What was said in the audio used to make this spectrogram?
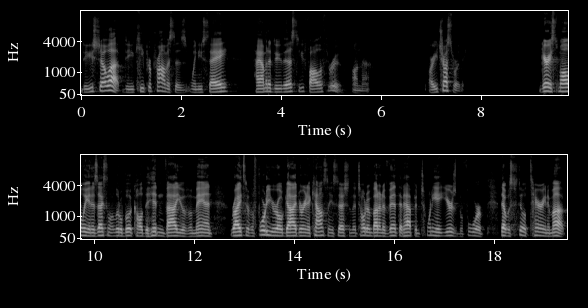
Do you show up? Do you keep your promises when you say, "Hey, I'm going to do this?" You follow through on that. Are you trustworthy? Gary Smalley, in his excellent little book called The Hidden Value of a Man, writes of a 40 year old guy during a counseling session that told him about an event that happened 28 years before that was still tearing him up.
